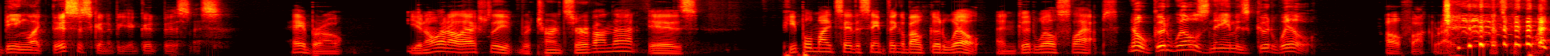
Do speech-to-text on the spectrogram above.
being like, this is going to be a good business. Hey, bro, you know what? I'll actually return serve on that is people might say the same thing about Goodwill, and Goodwill slaps. No, Goodwill's name is Goodwill. Oh, fuck, right. That's a good point.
